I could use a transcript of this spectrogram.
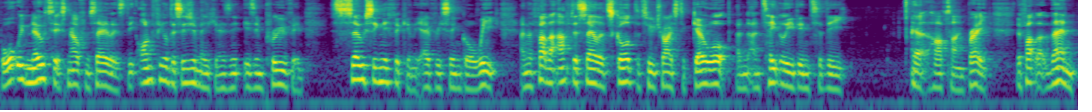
But what we've noticed now from Sale is the on-field decision making is is improving so significantly every single week, and the fact that after Sale had scored the two tries to go up and, and take the lead into the half-time break. The fact that then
